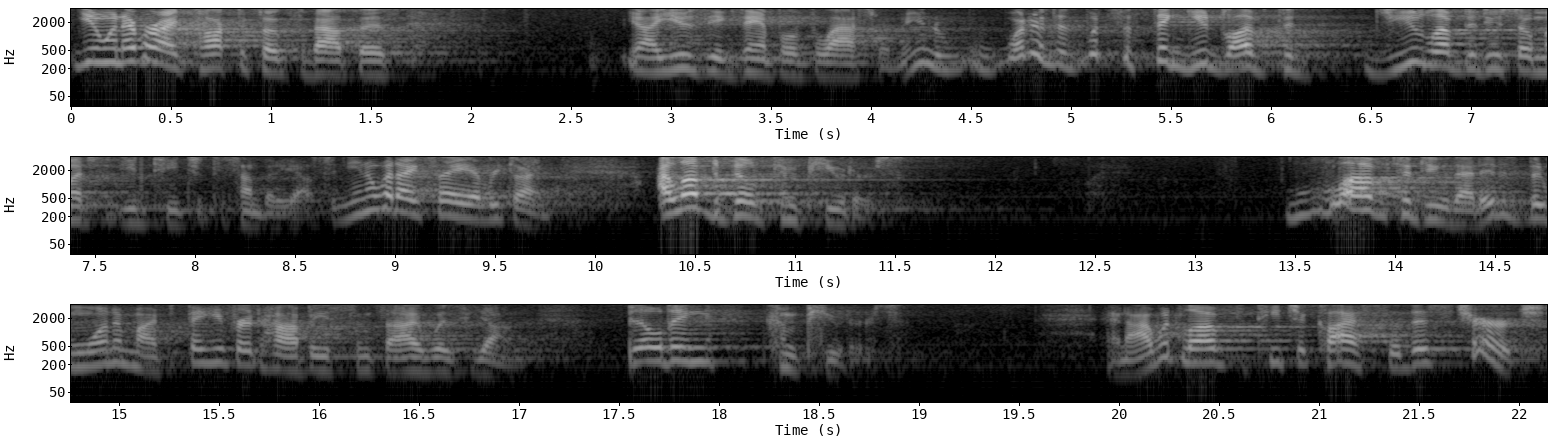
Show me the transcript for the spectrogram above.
You know, whenever I talk to folks about this, you know, I use the example of the last one. You know, what are the, what's the thing you'd love to, do you love to do so much that you'd teach it to somebody else? And you know what I say every time? I love to build computers. Love to do that. It has been one of my favorite hobbies since I was young, building computers. And I would love to teach a class to this church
